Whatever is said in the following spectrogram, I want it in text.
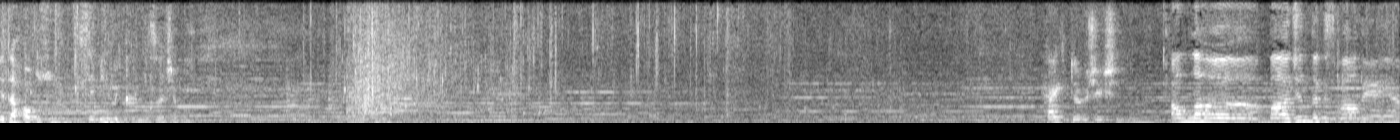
Ya da havuzun zemini mi kırmızı acaba? Hank dövecek şimdi. Allah'ım bağcını da kız bağlıyor ya.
